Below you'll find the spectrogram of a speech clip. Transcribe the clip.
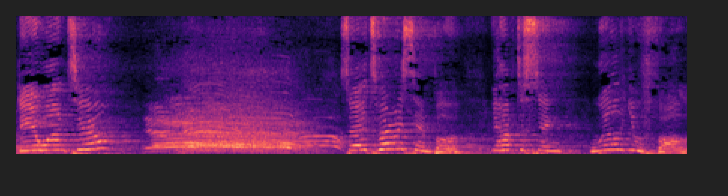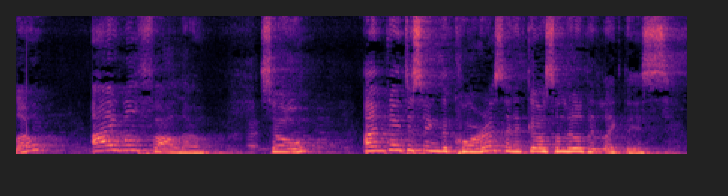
Do you want to? Yeah! So it's very simple. You have to sing, Will you follow? I will follow. So I'm going to sing the chorus and it goes a little bit like this.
